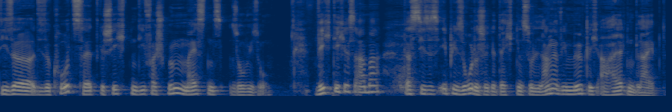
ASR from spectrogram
diese, diese Kurzzeitgeschichten, die verschwimmen meistens sowieso. Wichtig ist aber, dass dieses episodische Gedächtnis so lange wie möglich erhalten bleibt.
